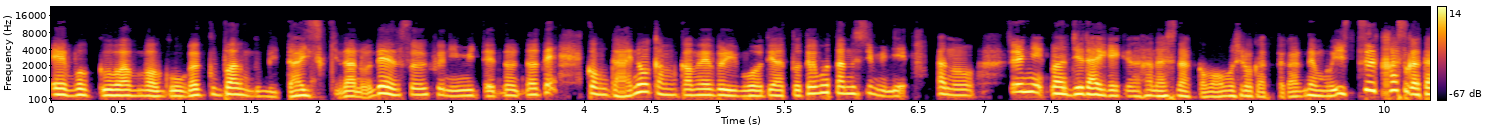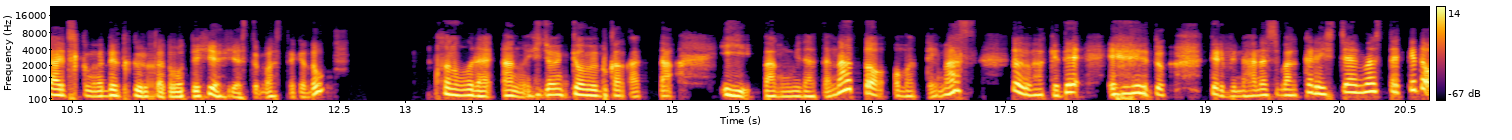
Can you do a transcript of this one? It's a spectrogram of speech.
えー、僕はまあ語学番組大好きなので、そういうふうに見てるので、今回のカムカムエブリボーではとても楽しみに、あの、それに、まあ時代劇の話なんかも面白かったからね、もういつ春日太一くんが出てくるかと思ってヒヤヒヤしてましたけど、そのぐらい、あの、非常に興味深かった、いい番組だったなと思っています。というわけで、えっ、ー、と、テレビの話ばっかりしちゃいましたけど、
